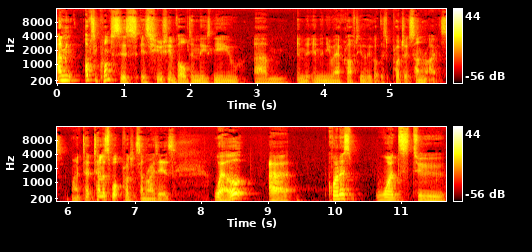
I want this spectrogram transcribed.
I mean, obviously, Qantas is, is hugely involved in these new um, in the in the new aircraft. You know, they've got this Project Sunrise, right? T- tell us what Project Sunrise is. Well, uh, Qantas wants to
